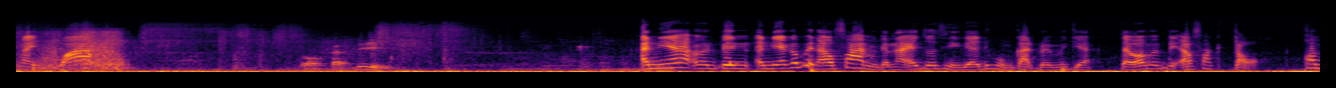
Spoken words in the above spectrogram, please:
ไหนวะลองแป๊บดิอันเนี้ยมันเป็นอันเนี้ยก็เป็นอัลฟาเหมือนกันนะไอตัวสีแดงที่ผมกัดไปเมื่อกี้แต่ว่ามันเป็นอัลฟากระจอกความ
